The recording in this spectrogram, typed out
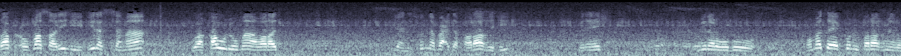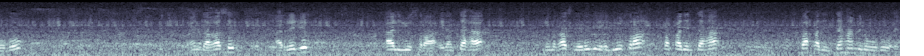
رفع بصره إلى السماء وقول ما ورد. يعني سن بعد فراغه من إيش؟ من الوضوء. ومتى يكون الفراغ من الوضوء؟ عند غسل الرجل اليسرى. إذا انتهى من غسل رجله اليسرى فقد انتهى فقد انتهى من وضوءه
